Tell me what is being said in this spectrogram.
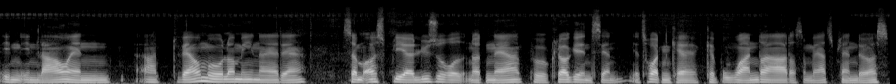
en, en larve af en art dværgmåler, mener jeg det er, som også bliver lyserød, når den er på klokkeindsien. Jeg tror, den kan, kan bruge andre arter som værtsplante også.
